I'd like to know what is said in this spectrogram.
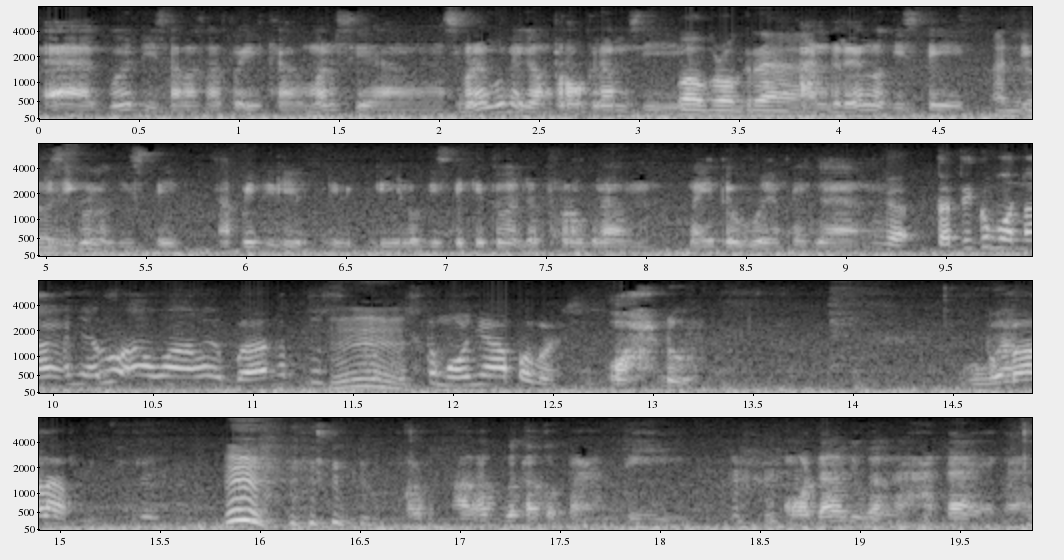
Eh, gue di salah satu e-commerce yang sebenarnya gue megang program sih. Oh, program. Andre logistik, Andre divisi gue logistik. Tapi di, di, di logistik itu ada program. Nah itu gue yang pegang. Enggak, tapi gue mau nanya, lu awal banget tuh Hmm. terus tuh maunya apa, Bos? Waduh, gue kalau alat gue takut mati. Modal juga nggak ada ya kan.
